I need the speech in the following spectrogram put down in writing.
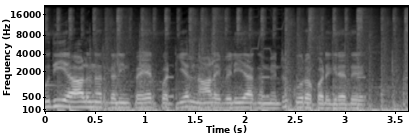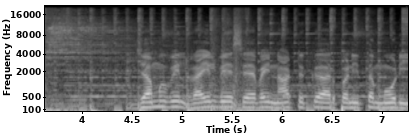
புதிய ஆளுநர்களின் பெயர் பட்டியல் நாளை வெளியாகும் என்று கூறப்படுகிறது. ஜம்முவில் ரயில்வே சேவை நாட்டுக்கு அர்ப்பணித்த மோடி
